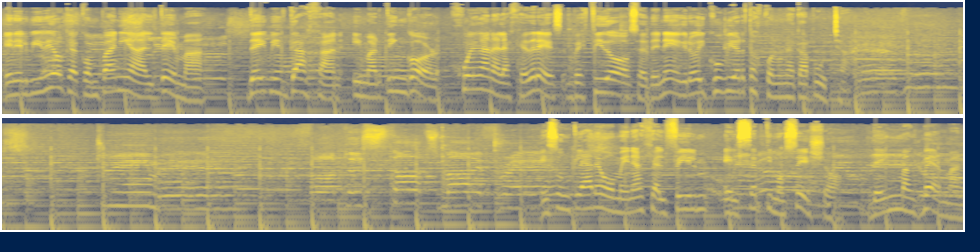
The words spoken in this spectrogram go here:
En el video que acompaña al tema, David Gahan y Martin Gore juegan al ajedrez vestidos de negro y cubiertos con una capucha. Es un claro homenaje al film El séptimo sello de Ingmar Bergman,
